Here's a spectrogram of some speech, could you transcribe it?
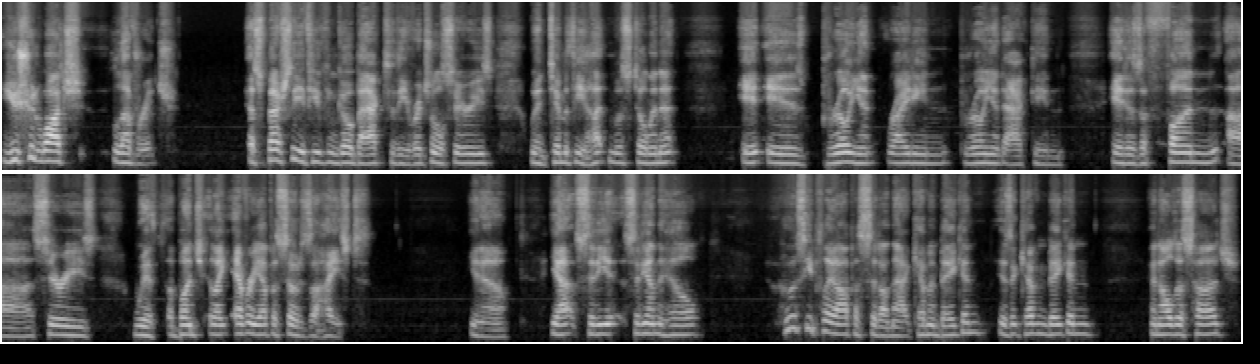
you should watch Leverage, especially if you can go back to the original series when Timothy Hutton was still in it. It is brilliant writing, brilliant acting. It is a fun uh, series with a bunch, like every episode is a heist, you know, yeah, City City on the Hill. Who does he play opposite on that? Kevin Bacon? Is it Kevin Bacon and Aldis Hodge?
